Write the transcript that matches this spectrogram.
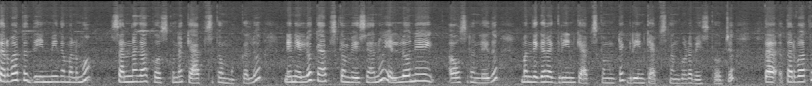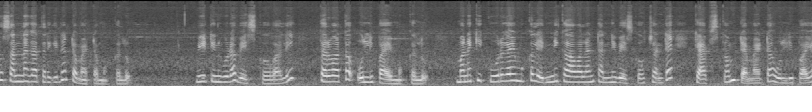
తర్వాత దీని మీద మనము సన్నగా కోసుకున్న క్యాప్సికమ్ ముక్కలు. నేను ఎల్లో క్యాప్సికమ్ వేసాను ఎల్లోనే అవసరం లేదు. మన దగ్గర గ్రీన్ క్యాప్సికమ్ ఉంటే గ్రీన్ క్యాప్సికమ్ కూడా వేసుకోవచ్చు. త తర్వాత సన్నగా తరిగిన టొమాటో ముక్కలు. వీటిని కూడా వేసుకోవాలి. తర్వాత ఉల్లిపాయ ముక్కలు. మనకి కూరగాయ ముక్కలు ఎన్ని కావాలంటే అన్నీ వేసుకోవచ్చు. అంటే క్యాప్సికమ్ టమాటా ఉల్లిపాయ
